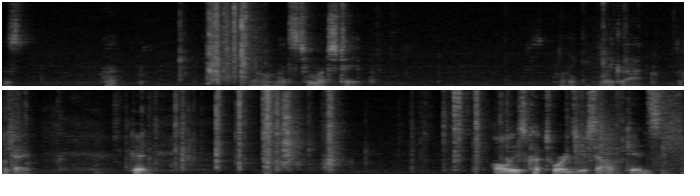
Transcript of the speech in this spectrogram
Just, no, that's too much tape. Like, like that. Okay. Good. Always cut towards yourself, kids.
